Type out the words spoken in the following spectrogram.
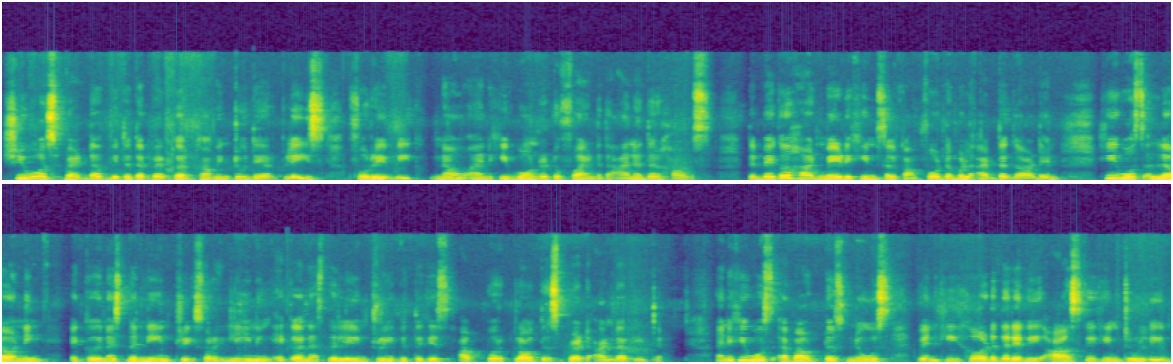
She was fed up with the beggar coming to their place for a week now and he wanted to find the another house. The beggar had made himself comfortable at the garden he was learning against the neem tree sorry leaning against the neem tree with his upper cloth spread under it and he was about to snooze when he heard the Ravi ask him to leave.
